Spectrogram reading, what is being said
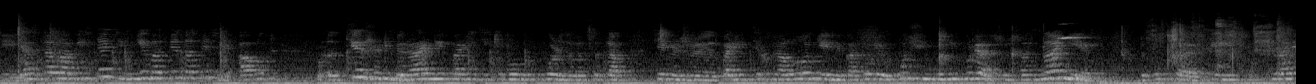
идеи. Я стала объяснять, и мне в ответ ответили, а вот э, те же либеральные политики могут пользоваться там теми же политтехнологиями, которые очень манипуляцию сознанием допускают. И человек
